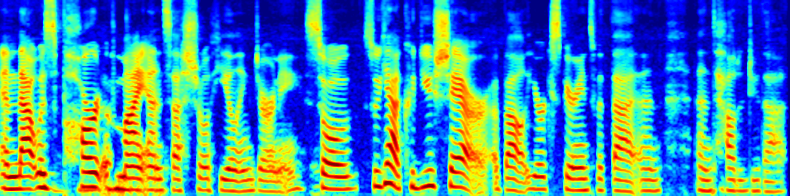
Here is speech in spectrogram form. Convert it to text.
And that was part of my ancestral healing journey. So so yeah, could you share about your experience with that and and how to do that?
